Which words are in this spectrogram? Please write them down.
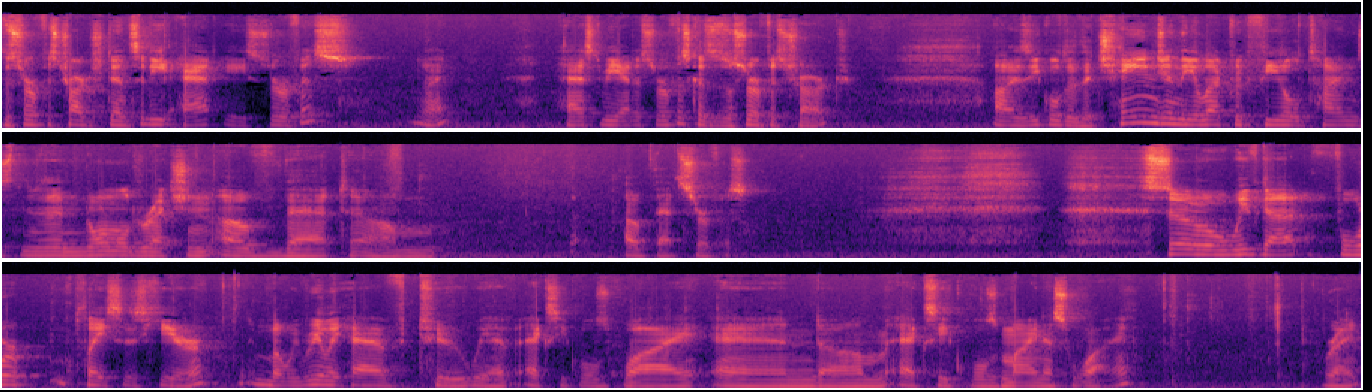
the surface charge density at a surface, right, has to be at a surface because it's a surface charge uh, is equal to the change in the electric field times the normal direction of that um, of that surface. So we've got four places here, but we really have two. We have x equals y and um, x equals minus y, right?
